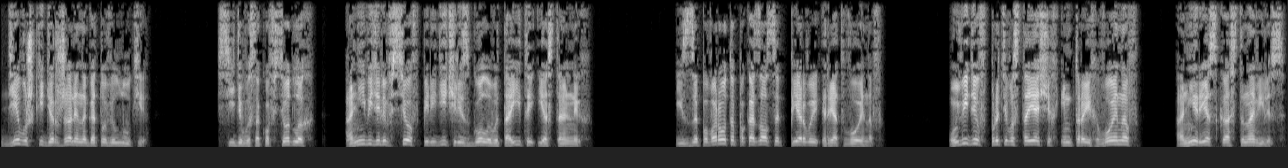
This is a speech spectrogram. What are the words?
Девушки держали наготове луки. Сидя высоко в седлах, они видели все впереди через головы Таиты и остальных. Из-за поворота показался первый ряд воинов. Увидев противостоящих им троих воинов, они резко остановились.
